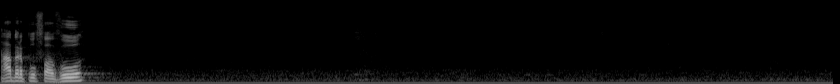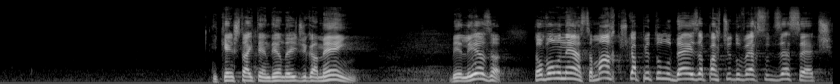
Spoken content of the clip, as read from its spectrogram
Abra, por favor. E quem está entendendo aí, diga amém. amém. Beleza? Então vamos nessa. Marcos capítulo 10, a partir do verso 17.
